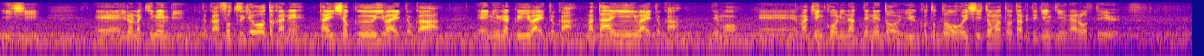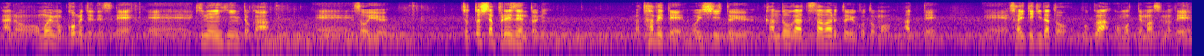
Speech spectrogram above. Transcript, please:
いいし、えー、いろんな記念日とか、卒業とかね、退職祝いとか、え、入学祝いとか、まあ、退院祝いとか、でも、えー、まあ、健康になってねということと、美味しいトマトを食べて元気になろうっていう、あの、思いも込めてですね、え記念品とか、えそういう、ちょっとしたプレゼントに、まあ、食べて美味しいという感動が伝わるということもあって、え最適だと僕は思ってますので、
